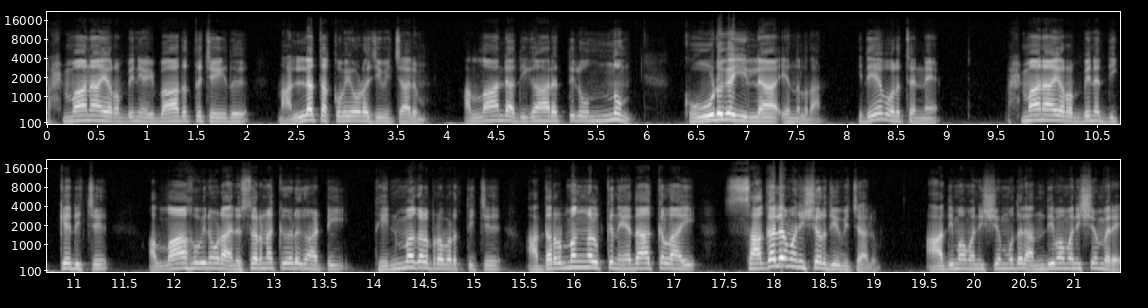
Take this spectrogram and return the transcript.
റഹ്മാനായ റബ്ബിനെ ഇബാദത്ത് ചെയ്ത് നല്ല തക്കവയോടെ ജീവിച്ചാലും അള്ളാഹിന്റെ അധികാരത്തിൽ ഒന്നും കൂടുകയില്ല എന്നുള്ളതാണ്. ഇതേപോലെ തന്നെ റഹ്മാനായ റബ്ബിനെ ധിക്കരിച്ച് അള്ളാഹുവിനോട് അനുസരണക്കേട് കാട്ടി തിന്മകൾ പ്രവർത്തിച്ച് അധർമ്മങ്ങൾക്ക് നേതാക്കളായി സകല മനുഷ്യർ ജീവിച്ചാലും ആദിമ മനുഷ്യൻ മുതൽ അന്തിമ മനുഷ്യൻ വരെ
